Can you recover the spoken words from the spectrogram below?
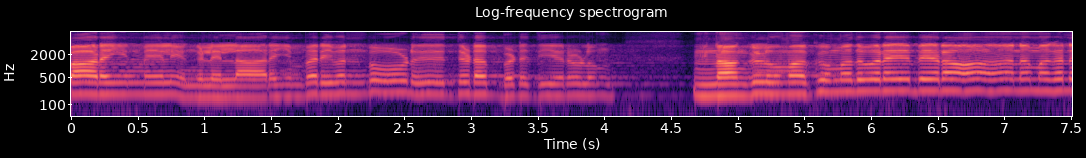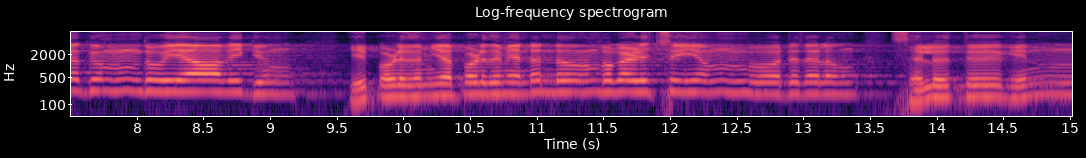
பாறையின் மேல் எங்கள் எல்லாரையும் பரிவன்போடு திடப்படுத்தியருளும். நாங்கள் உமக்கும் அதுவரை பேரான மகனுக்கும் தூயாவிக்கும் இப்பொழுதும் எப்பொழுதும் என்றென்றும் புகழ்ச்சியும் போற்றுதலும் செலுத்துகின்றோம்.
